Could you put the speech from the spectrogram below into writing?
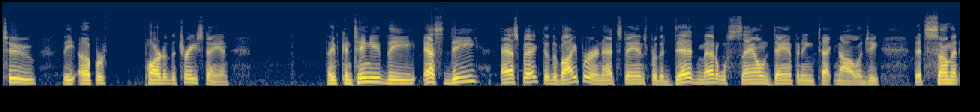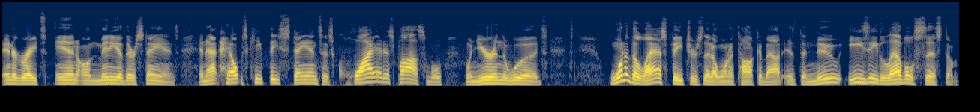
to the upper part of the tree stand. They've continued the SD aspect of the Viper and that stands for the dead metal sound dampening technology that Summit integrates in on many of their stands. And that helps keep these stands as quiet as possible when you're in the woods. One of the last features that I want to talk about is the new Easy Level system.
